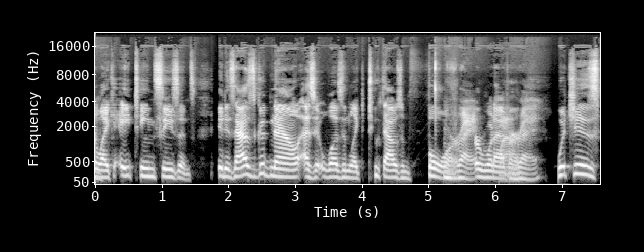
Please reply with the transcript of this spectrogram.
Mhm. like 18 seasons. It is as good now as it was in like 2004 Right. or whatever right. which is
